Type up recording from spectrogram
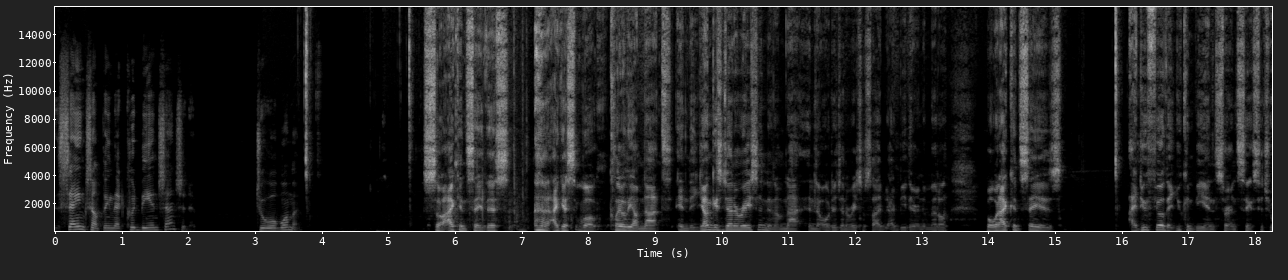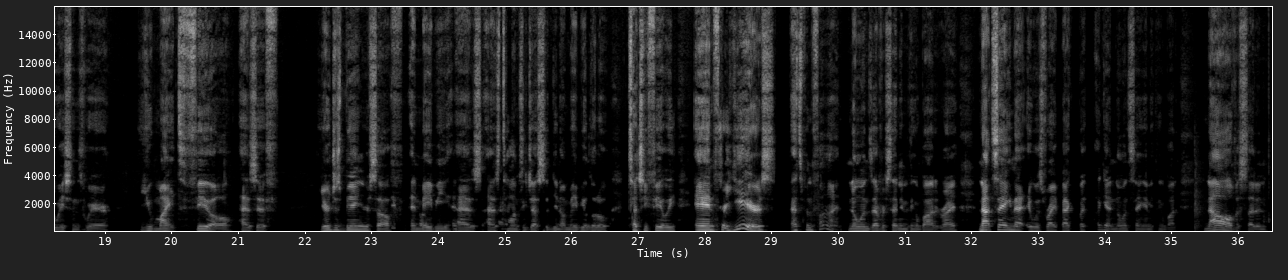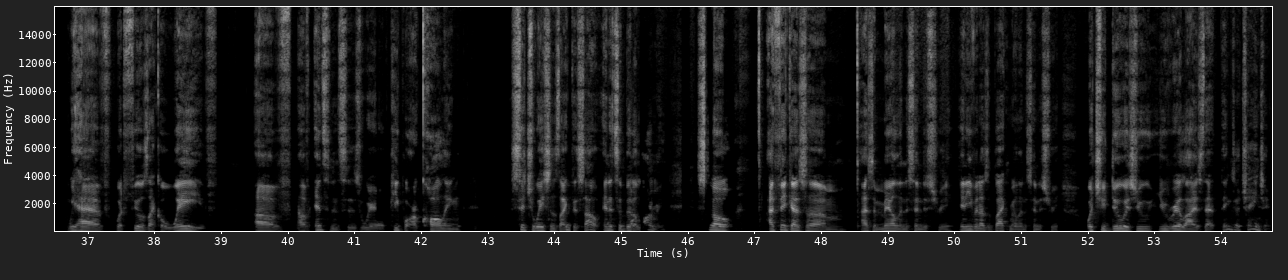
saying something that could be insensitive to a woman. So I can say this, I guess. Well, clearly I'm not in the youngest generation, and I'm not in the older generation, so I'd, I'd be there in the middle. But what I could say is, I do feel that you can be in certain situations where you might feel as if you're just being yourself, and maybe, as as Tom suggested, you know, maybe a little touchy feely. And for years, that's been fine. No one's ever said anything about it, right? Not saying that it was right back, but again, no one's saying anything about it. Now all of a sudden, we have what feels like a wave of of incidences where people are calling situations like this out, and it's a bit alarming. So, I think as um as a male in this industry, and even as a black male in this industry, what you do is you you realize that things are changing,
